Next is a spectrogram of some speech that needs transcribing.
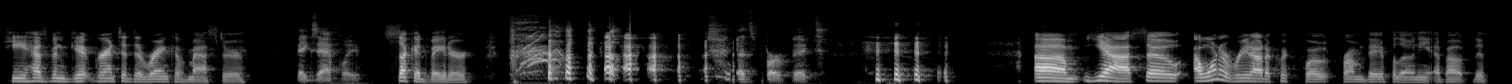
He has been get granted the rank of master. Exactly. Suck it, Vader. That's perfect. um, yeah, so I want to read out a quick quote from Dave Filoni about this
